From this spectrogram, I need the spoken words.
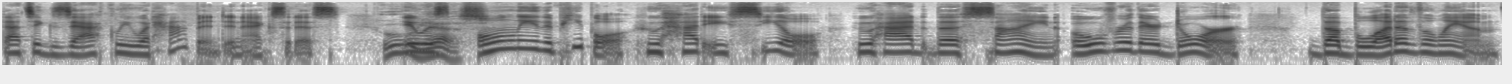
That's exactly what happened in Exodus. Ooh, it was yes. only the people who had a seal, who had the sign over their door, the blood of the Lamb,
